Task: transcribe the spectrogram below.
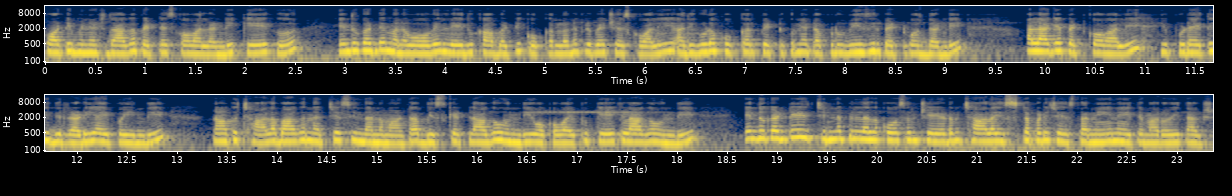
ఫార్టీ మినిట్స్ దాకా పెట్టేసుకోవాలండి కేక్. ఎందుకంటే మన ఓవెన్ లేదు కాబట్టి కుక్కర్లోనే ప్రిపేర్ చేసుకోవాలి. అది కూడా కుక్కర్ పెట్టుకునేటప్పుడు వీజిల్ పెట్టుకోవద్దండి అలాగే పెట్టుకోవాలి. ఇప్పుడైతే ఇది రెడీ అయిపోయింది. నాకు చాలా బాగా నచ్చేసింది అన్నమాట బిస్కెట్ లాగా ఉంది ఒకవైపు కేక్ లాగా ఉంది. ఎందుకంటే చిన్నపిల్లల కోసం చేయడం చాలా ఇష్టపడి చేస్తాను నేనైతే మా రోహితాక్ష.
